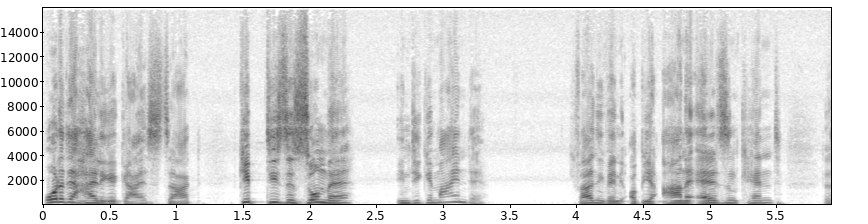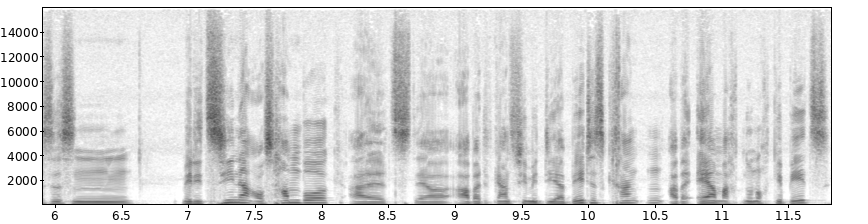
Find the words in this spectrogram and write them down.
Oder der Heilige Geist sagt, gib diese Summe in die Gemeinde. Ich weiß nicht, ob ihr Arne Elsen kennt. Das ist ein Mediziner aus Hamburg. Als, der arbeitet ganz viel mit Diabeteskranken, aber er macht nur noch Gebets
